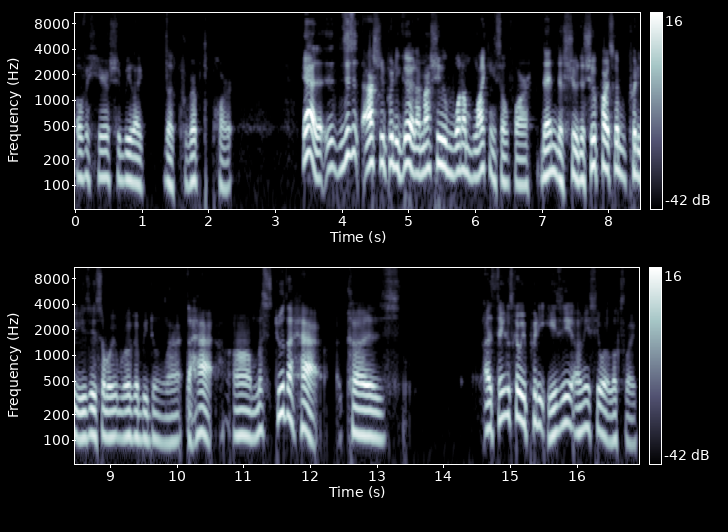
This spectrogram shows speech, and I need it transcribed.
over here should be like the ripped part. Yeah, this is actually pretty good. I'm actually what I'm liking so far. Then the shoe. The shoe part's gonna be pretty easy, so we're, we're gonna be doing that. The hat. Um, let's do the hat because I think it's gonna be pretty easy. Need to see what it looks like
